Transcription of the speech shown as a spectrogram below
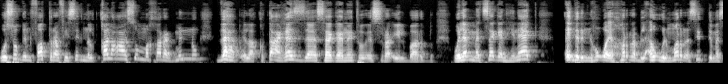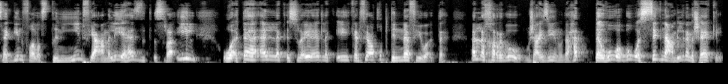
وسجن فترة في سجن القلعة ثم خرج منه ذهب إلى قطاع غزة سجنته إسرائيل برضه. ولما اتسجن هناك قدر إن هو يهرب لأول مرة ست مساجين فلسطينيين في عملية هزت إسرائيل وقتها قال لك إسرائيل قالت لك إيه كان في عقوبة النفي وقتها. قال لك خرجوه مش عايزينه ده حتى وهو جوه السجن عامل لنا مشاكل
